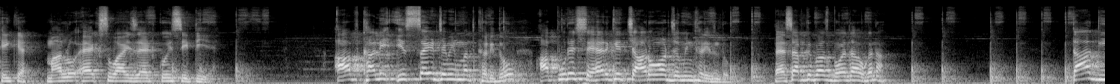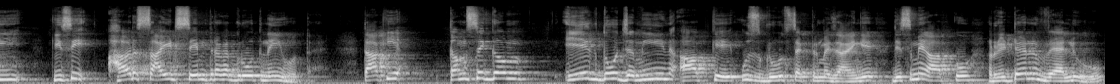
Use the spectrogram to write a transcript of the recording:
ठीक है? मान लो एक्स वाई जेड कोई सिटी है। आप खाली इस साइड ज़मीन मत खरीदो, आप पूरे शहर के चारों ओर ज़मीन खरीद लो। पैसा आपके पास बहुत होगा ना? ताकि किसी हर साइड सेम तरह का ग्रोथ नहीं होता है। ताकि कम से कम एक दो ज़मीन आपके उस ग्रोथ सेक्टर में जाएँगे, जिसमें आपको return value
